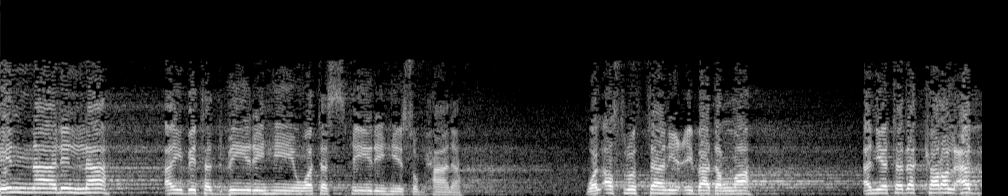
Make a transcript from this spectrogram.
إنا لله أي بتدبيره وتسخيره سبحانه. والأصل الثاني عباد الله أن يتذكر العبد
